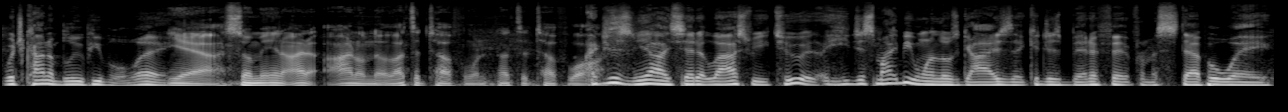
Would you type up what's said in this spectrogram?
Which kind of blew people away. yeah. So man, I, I don't know. That's a tough one. That's a tough loss. I just yeah, I said it last week too. He just might be one of those guys that could just benefit from a step away.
